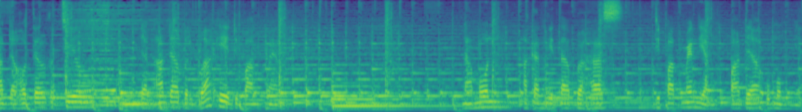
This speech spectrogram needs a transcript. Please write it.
ada hotel kecil, dan ada berbagai departemen. Namun akan kita bahas departemen yang pada umumnya.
